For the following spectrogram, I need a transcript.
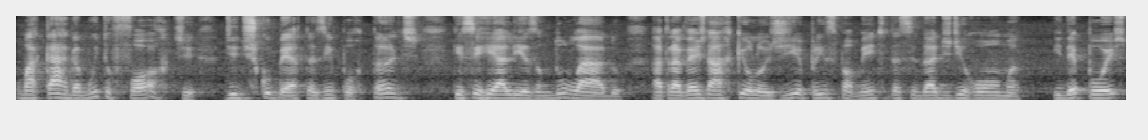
uma carga muito forte de descobertas importantes que se realizam, de um lado, através da arqueologia, principalmente da cidade de Roma, e depois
